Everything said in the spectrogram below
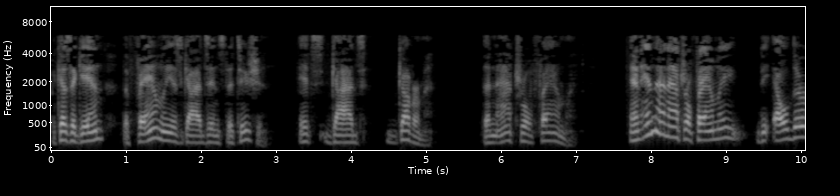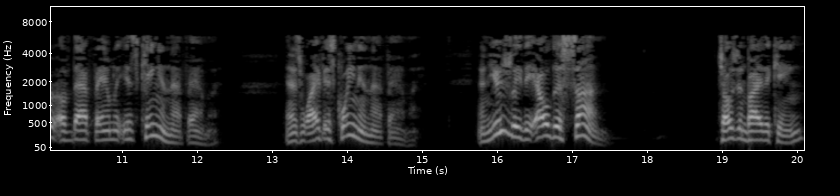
Because again, the family is God's institution. It's God's government. The natural family. And in that natural family, the elder of that family is king in that family. And his wife is queen in that family. And usually the eldest son, chosen by the king,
